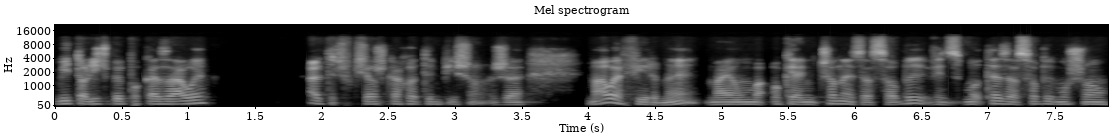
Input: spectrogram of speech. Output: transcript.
mi to liczby pokazały, ale też w książkach o tym piszą, że małe firmy mają ograniczone zasoby, więc te zasoby muszą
